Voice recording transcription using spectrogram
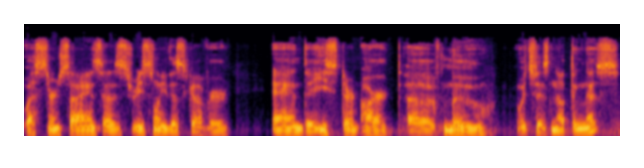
Western science has recently discovered and the Eastern art of Mu, which is nothingness,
